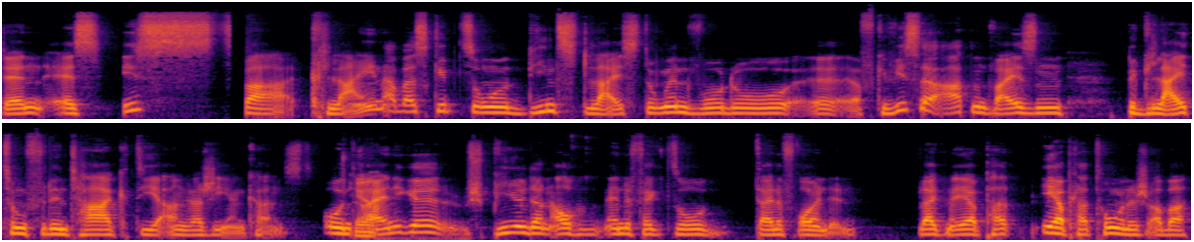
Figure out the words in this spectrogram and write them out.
Denn es ist zwar klein, aber es gibt so Dienstleistungen, wo du äh, auf gewisse Art und Weisen Begleitung für den Tag dir engagieren kannst. Und ja. einige spielen dann auch im Endeffekt so deine Freundin. Vielleicht mal eher, eher platonisch, aber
